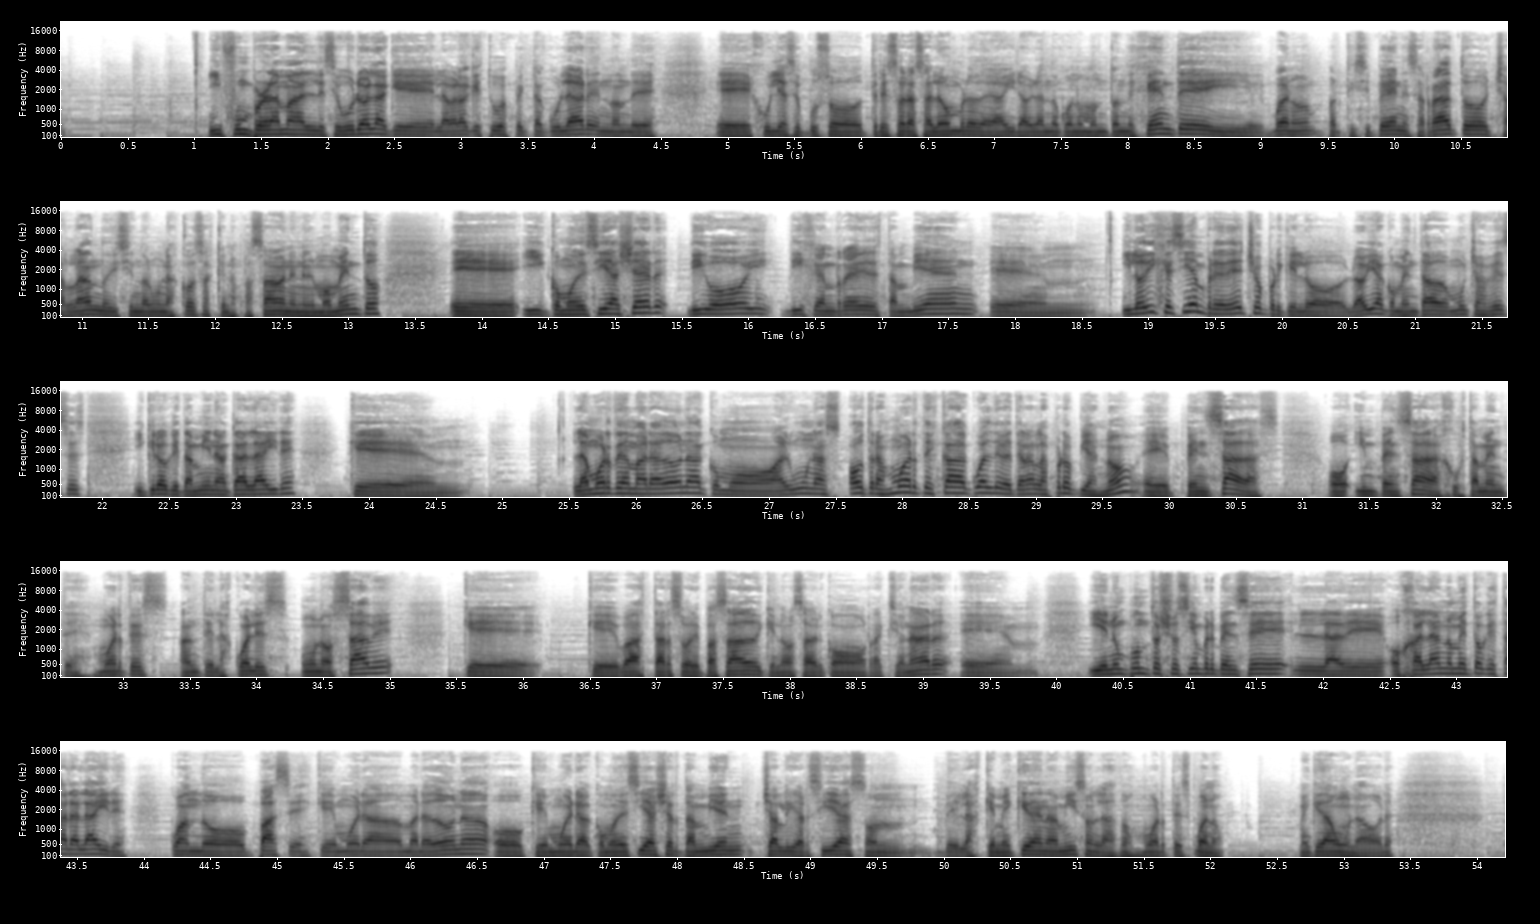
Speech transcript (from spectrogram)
y fue un programa el de Segurola que la verdad que estuvo espectacular, en donde eh, Julia se puso tres horas al hombro de ir hablando con un montón de gente y bueno, participé en ese rato, charlando, diciendo algunas cosas que nos pasaban en el momento. Eh, y como decía ayer, digo hoy, dije en redes también, eh, y lo dije siempre, de hecho, porque lo, lo había comentado muchas veces y creo que también acá al aire, que la muerte de Maradona, como algunas otras muertes, cada cual debe tener las propias, ¿no? Eh, pensadas o impensadas, justamente. Muertes ante las cuales uno sabe que, que va a estar sobrepasado y que no va a saber cómo reaccionar. Eh, y en un punto yo siempre pensé la de ojalá no me toque estar al aire cuando pase que muera Maradona o que muera, como decía ayer también, Charlie García, son de las que me quedan a mí, son las dos muertes, bueno, me queda una ahora.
